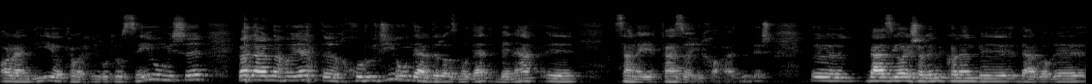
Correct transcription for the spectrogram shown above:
R&D یا تحقیق و توسعه اون میشه و در نهایت خروجی اون در دراز مدت به نفع صنایع فضایی خواهد بودش. بعضی ها اشاره می‌کنن به در واقع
